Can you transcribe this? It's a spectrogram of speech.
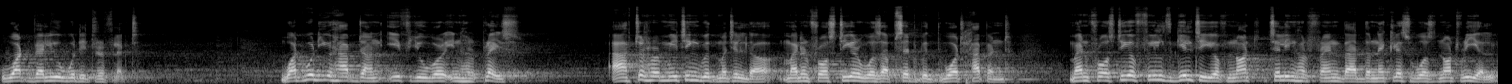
what value would it reflect? What would you have done if you were in her place? After her meeting with Matilda, Madame Forestier was upset with what happened. Madame Forestier feels guilty of not telling her friend that the necklace was not real.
